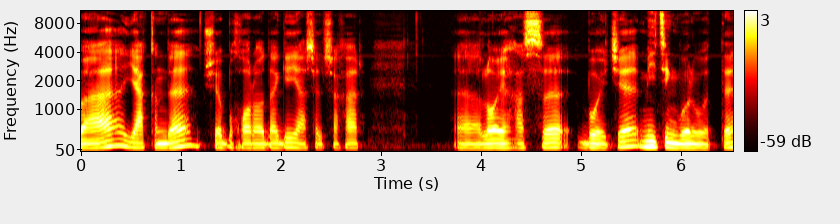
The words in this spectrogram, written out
Va yaqinda o'sha buxorodagi yashil shahar loyihasi bo'yicha miting bo'lib o'tdi.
